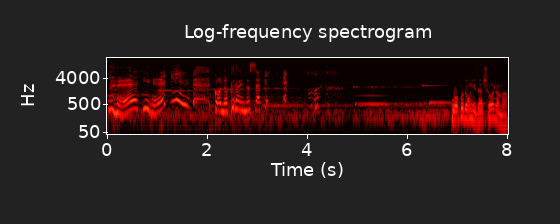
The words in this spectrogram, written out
平気平気。このくらいの酒。我不懂你在说什么，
